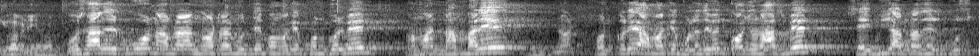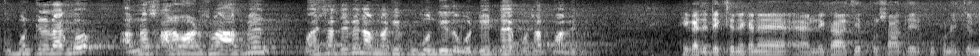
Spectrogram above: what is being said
কীভাবে নেই প্রসাদের কুপন আপনারা নটার মধ্যে আমাকে ফোন করবেন আমার নাম্বারে ফোন করে আমাকে বলে দেবেন কজন আসবেন সেই বুঝে আপনাদের কুপন কেটে রাখব। আপনার সাড়ে বারোটার সময় আসবেন পয়সা দেবেন আপনাকে কুপন দিয়ে দেবো দেড়টায় প্রসাদ পাবেন। ঠিক আছে দেখছেন এখানে লেখা আছে প্রসাদের কুপনের জন্য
